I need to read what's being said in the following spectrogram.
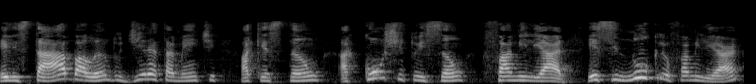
ele está abalando diretamente a questão, a constituição familiar, esse núcleo familiar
